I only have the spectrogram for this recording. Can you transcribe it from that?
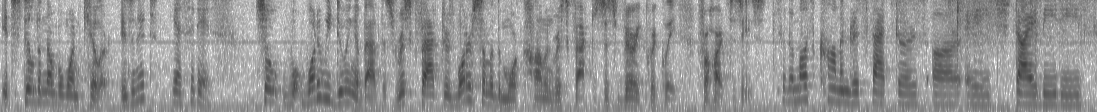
It's still the number one killer, isn't it? Yes, it is. So what are we doing about this? Risk factors, what are some of the more common risk factors, just very quickly, for heart disease? So the most common risk factors are age, diabetes,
